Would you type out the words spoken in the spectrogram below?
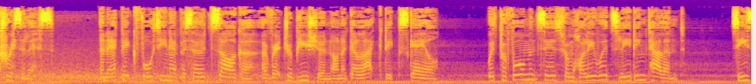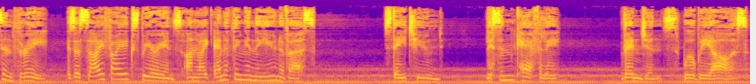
Chrysalis, an epic 14 episode saga of retribution on a galactic scale. With performances from Hollywood's leading talent, Season 3 is a sci fi experience unlike anything in the universe. Stay tuned, listen carefully. Vengeance will be ours.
